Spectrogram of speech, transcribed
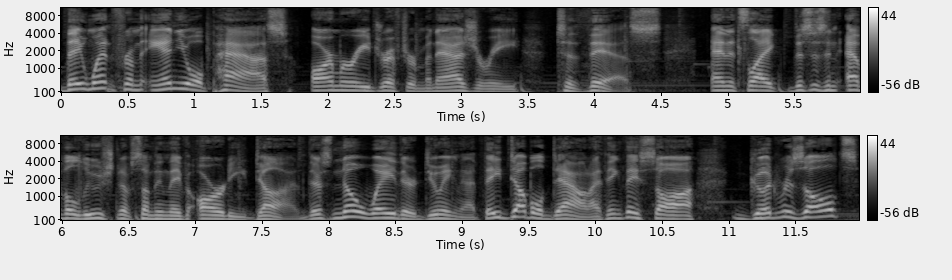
They went from annual pass, armory, drifter, menagerie to this. And it's like, this is an evolution of something they've already done. There's no way they're doing that. They doubled down. I think they saw good results,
